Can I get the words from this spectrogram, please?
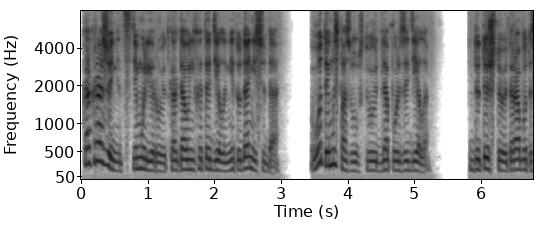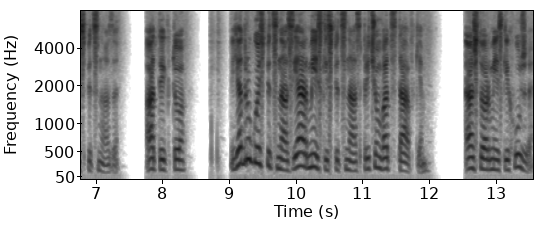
Как роженец стимулируют, когда у них это дело ни туда, ни сюда. Вот им и способствуют для пользы дела. Да ты что, это работа спецназа. А ты кто? Я другой спецназ, я армейский спецназ, причем в отставке. А что, армейский хуже?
